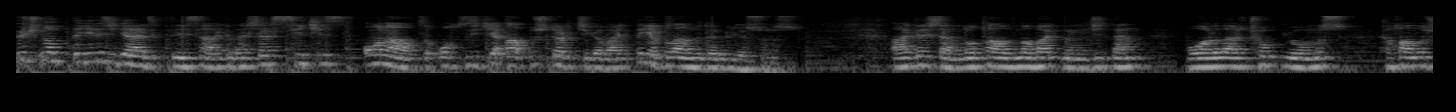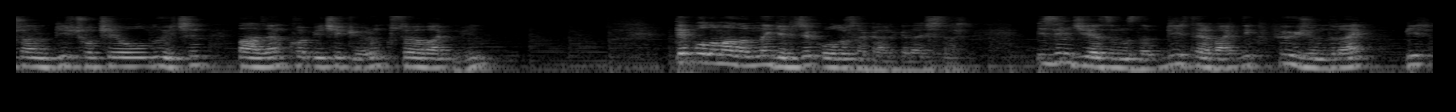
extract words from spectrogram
3.7 GHz'likte ise arkadaşlar 8, 16, 32, 64 GB'da yapılandırabiliyorsunuz. Arkadaşlar not aldığıma bakmayın cidden bu aralar çok yoğunuz. Kafamda şu an birçok şey olduğu için bazen kopya çekiyorum kusura bakmayın. Depolama alanına gelecek olursak arkadaşlar. Bizim cihazımızda 1 TB'lik Fusion Drive bir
